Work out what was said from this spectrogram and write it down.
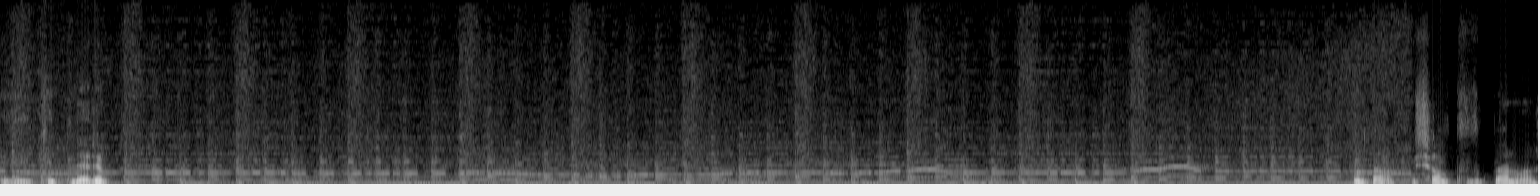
e, kitlerim. Burada 66'lıklar var.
